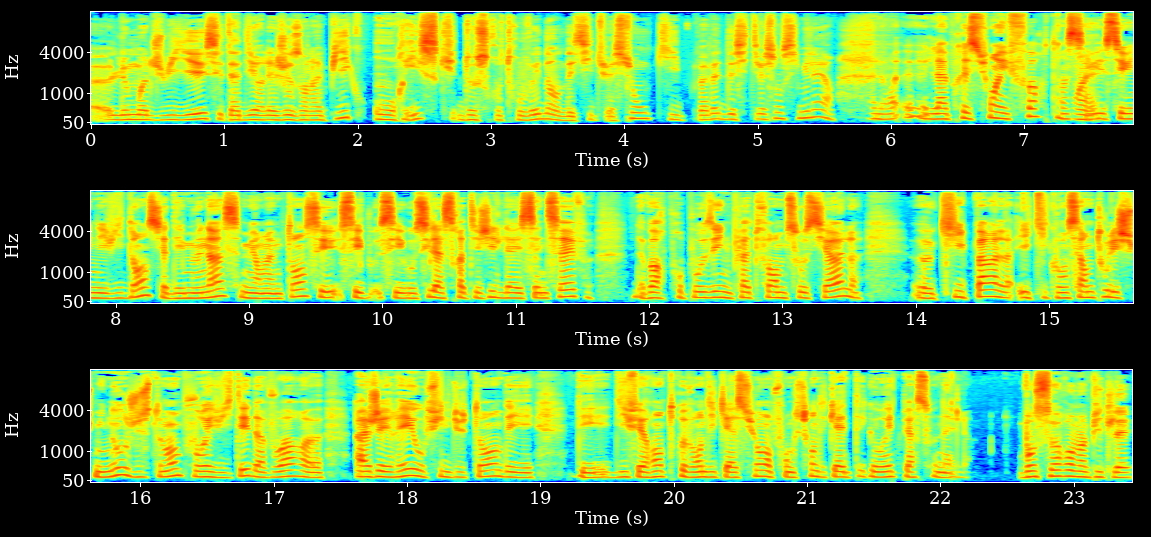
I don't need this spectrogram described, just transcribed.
le mois de juillet, c'est-à-dire les Jeux Olympiques, on risque de se retrouver trouver dans des situations qui peuvent être des situations similaires. Alors, euh, la pression est forte, hein, c'est une évidence, il y a des menaces, mais en même temps, c'est aussi la stratégie de la SNCF d'avoir proposé une plateforme sociale euh, qui parle et qui concerne tous les cheminots, justement pour éviter d'avoir euh, à gérer au fil du temps des, des différentes revendications en fonction des catégories de personnel. Bonsoir Romain Pitlet.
